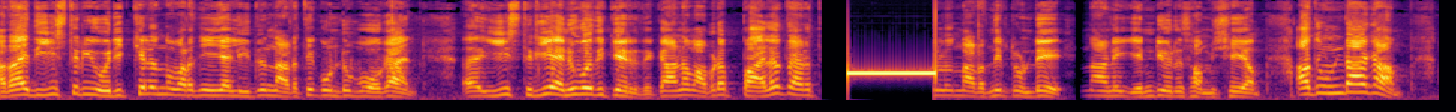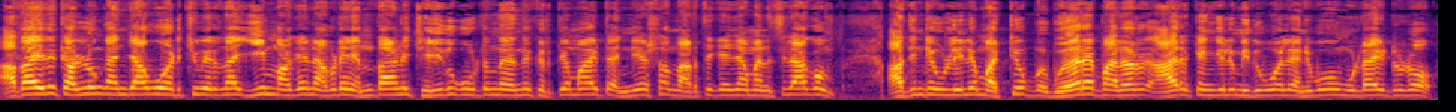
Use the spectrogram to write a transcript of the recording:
അതായത് ഈ സ്ത്രീ ഒരിക്കലും എന്ന് പറഞ്ഞു കഴിഞ്ഞാൽ ഇത് നടത്തിക്കൊണ്ടുപോകാൻ ഈ സ്ത്രീ അനുവദിക്കരുത്. കാരണം അവിടെ പലതരത്തിൽ നടന്നിട്ടുണ്ട് എന്നാണ് എന്റെ ഒരു സംശയം. അതുണ്ടാകാം. അതായത് കള്ളും കഞ്ചാവും അടിച്ചു വരുന്ന ഈ മകൻ അവിടെ എന്താണ് ചെയ്തു കൂട്ടുന്നതെന്ന് കൃത്യമായിട്ട് അന്വേഷണം നടത്തി കഴിഞ്ഞാൽ മനസ്സിലാകും. അതിന്റെ ഉള്ളിൽ മറ്റു വേറെ പലർ ആർക്കെങ്കിലും ഇതുപോലെ അനുഭവം ഉണ്ടായിട്ടുണ്ടോ?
